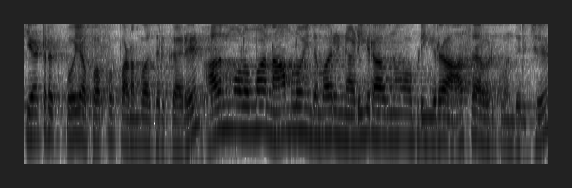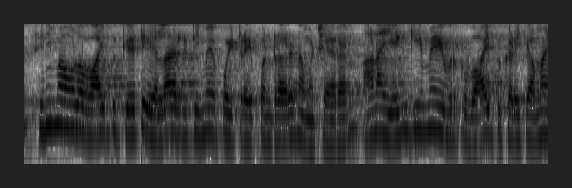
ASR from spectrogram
தியேட்டருக்கு போய் அப்பப்போ படம் பார்த்துருக்காரு. அதன் மூலமாக நாமளும் இந்த மாதிரி நடிகர் ஆகணும் அப்படிங்கிற ஆசை அவருக்கு வந்துருச்சு. சினிமாவில் வாய்ப்பு கேட்டு எல்லாருக்கிட்டையுமே போய் ட்ரை பண்ணுறாரு நம்ம சேரன் ஆனால் எங்கேயுமே இவருக்கு வாய்ப்பு கிடைக்காம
